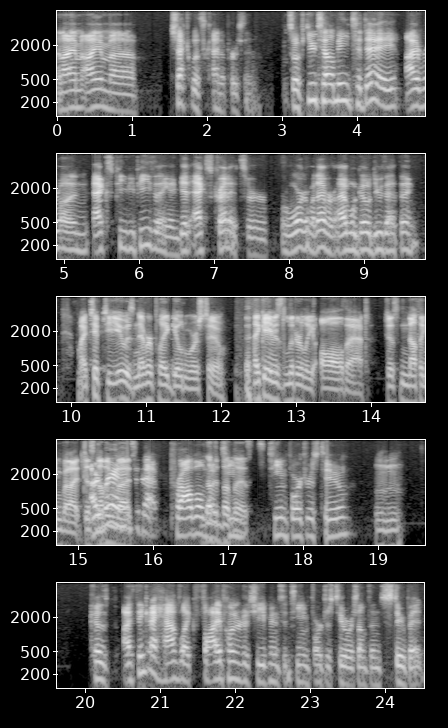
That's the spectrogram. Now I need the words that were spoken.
And I'm I am a checklist kind of person. So if you tell me today I run X PvP thing and get X credits or reward or whatever, I will go do that thing. My tip to you is never play Guild Wars 2. That game is literally all that. Just nothing but just I nothing ran but. into that problem nothing with but Team, lists. Team Fortress 2 Mhm. because I think I have like 500 achievements in Team Fortress 2 or something stupid.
